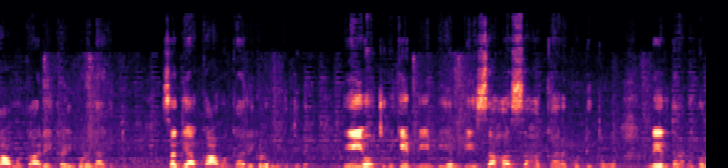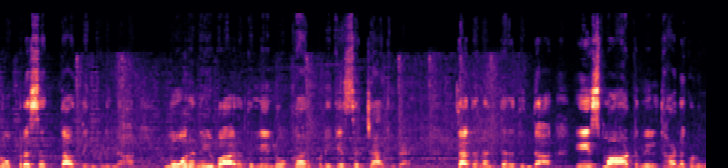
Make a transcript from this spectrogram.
ಕಾಮಗಾರಿ ಕೈಗೊಳ್ಳಲಾಗಿತ್ತು. ಸದ್ಯ ಕಾಮಗಾರಿಗಳು ಮುಗಿದಿವೆ. ಈ ಯೋಜನೆಗೆ ಬಿಬಿಎಂಪಿ ಸಹ ಸಹಕಾರ ಕೊಟ್ಟಿದ್ದು, ನಿಲ್ದಾಣಗಳು ಪ್ರಸಕ್ತ ತಿಂಗಳಿನ ಮೂರನೇ ವಾರದಲ್ಲಿ ಲೋಕಾರ್ಪಣೆಗೆ ಸಜ್ಜಾಗಿವೆ. ತದನಂತರದಿಂದ ಈ ಸ್ಮಾರ್ಟ್ ನಿಲ್ದಾಣಗಳು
